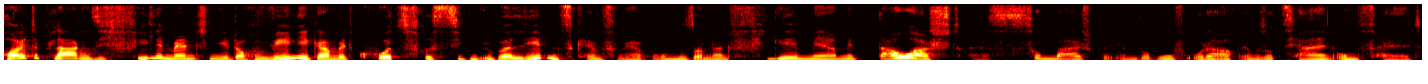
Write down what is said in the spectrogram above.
Heute plagen sich viele Menschen jedoch weniger mit kurzfristigen Überlebenskämpfen herum, sondern viel mehr mit Dauerstress, zum Beispiel im Beruf oder auch im sozialen Umfeld.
